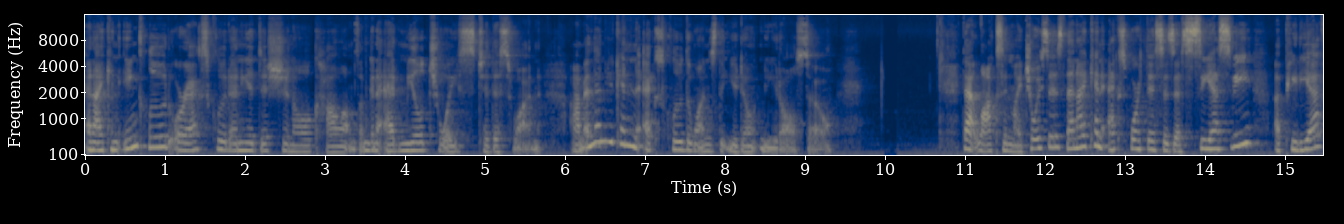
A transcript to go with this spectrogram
and I can include or exclude any additional columns. I'm gonna add meal choice to this one. Um, and then you can exclude the ones that you don't need also. That locks in my choices. Then I can export this as a CSV, a PDF,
